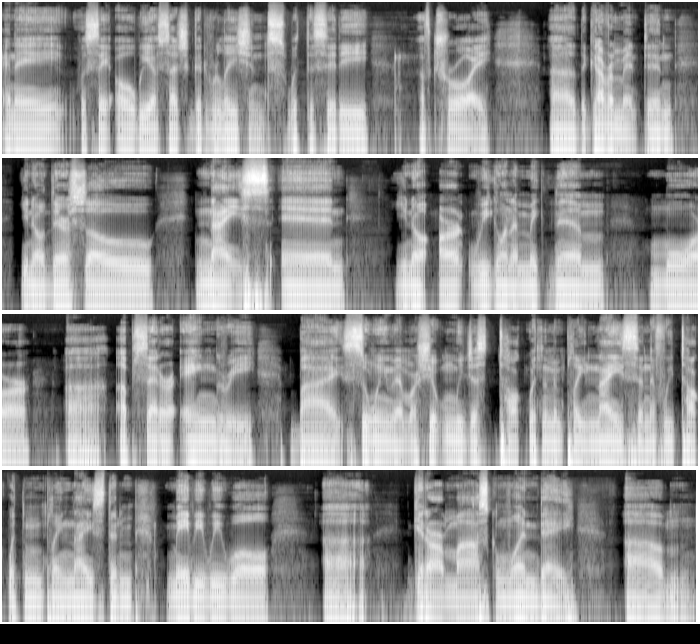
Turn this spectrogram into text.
and they would say, "Oh, we have such good relations with the city of Troy, uh, the government, and you know they're so nice, and you know aren't we going to make them more uh, upset or angry by suing them, or shouldn't we just talk with them and play nice? And if we talk with them and play nice, then maybe we will uh, get our mosque one day. Um,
